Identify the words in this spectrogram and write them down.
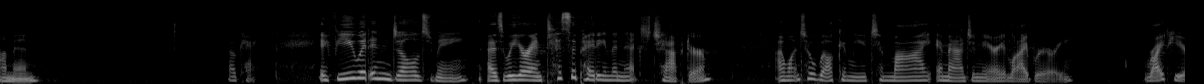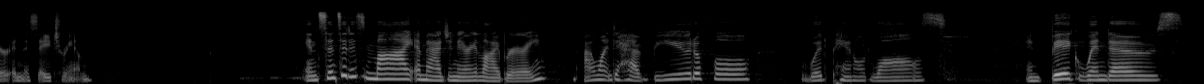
Amen. Okay. If you would indulge me as we are anticipating the next chapter, I want to welcome you to my imaginary library right here in this atrium. And since it is my imaginary library, I want to have beautiful wood paneled walls and big windows,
